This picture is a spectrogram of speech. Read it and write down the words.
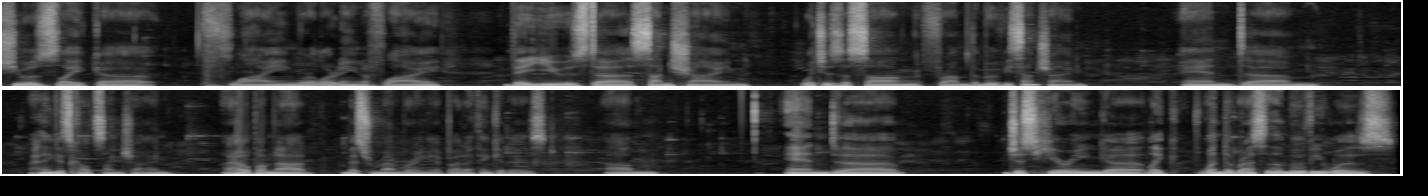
she was like uh, flying or learning to fly. They used uh, "Sunshine," which is a song from the movie Sunshine, and um, I think it's called "Sunshine." I hope I'm not misremembering it, but I think it is. Um, and uh, just hearing uh, like when the rest of the movie was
